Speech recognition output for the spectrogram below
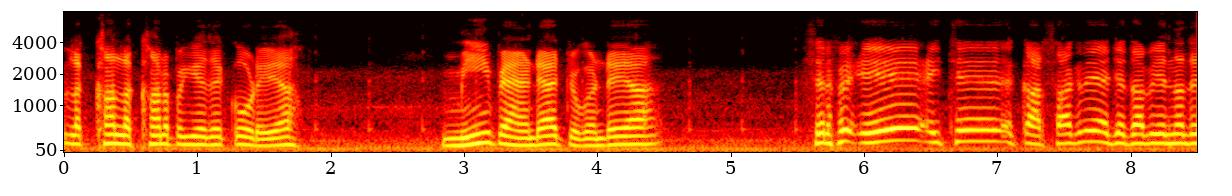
ਲੱਖਾਂ ਲੱਖਾਂ ਰੁਪਏ ਦੇ ਘੋੜੇ ਆ। ਮੀਂਹ ਪੈਣ ਡਿਆ, ਚੁਗਣ ਡਿਆ। ਸਿਰਫ ਇਹ ਇੱਥੇ ਕਰ ਸਕਦੇ ਆ, ਜਿੱਦਾਂ ਵੀ ਇਹਨਾਂ ਦੇ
